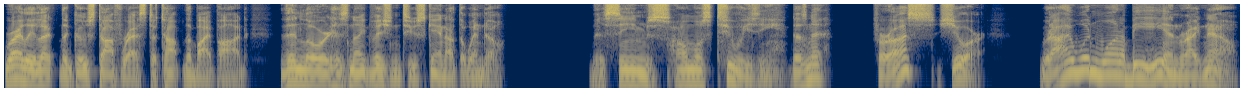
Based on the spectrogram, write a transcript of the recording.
Riley let the Gustav rest atop the bipod, then lowered his night vision to scan out the window. This seems almost too easy, doesn't it? For us, sure, but I wouldn't want to be Ian right now.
